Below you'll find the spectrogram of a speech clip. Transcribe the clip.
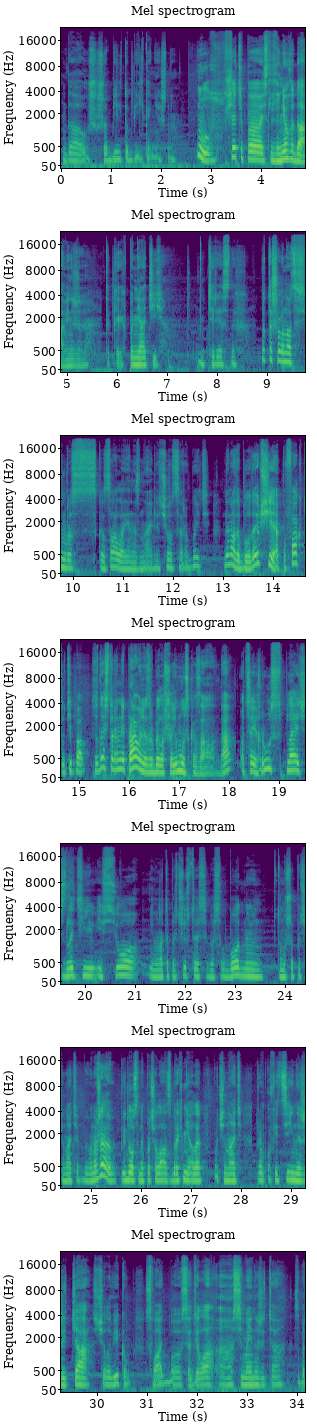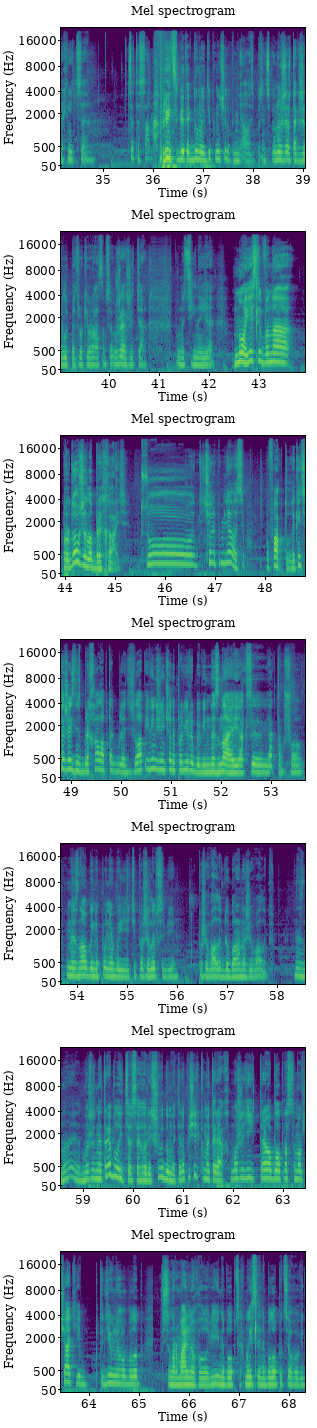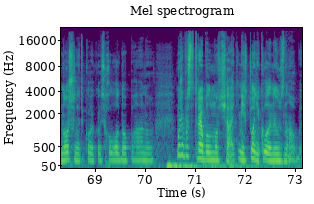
Да уж, що біль, то біль, звісно. Ну, ще, типа, якщо для нього, да, він же таких понятій інтересних. Ну, те, що вона це всім розказала, я не знаю, для чого це робити. Не треба було. Да і взагалі, по факту, типа, з одної сторони, правильно зробила, що йому сказала, да? Оцей груз з плеч злетів і все. І вона тепер чувствує себе свободною, тому що починати, якби вона вже відносини почала з брехні, але починати прям офіційне життя з чоловіком, свадьбу, все діла, сімейне життя з брехні це. Те саме. В принципі, я так думаю, типу, нічого не помінялось. В принципі, вони вже так живуть 5 років разом, це вже життя повноцінне є. Но якщо б вона продовжила брехати, то нічого не помінялося. б. По факту, до кінця життя збрехала б так, блядь, жила б, і він же нічого не провірив би, він не знає, як це, як там що. Не знав би і не поняв би, і типу, жили б собі, поживали б, до барана живали б. Не знаю, може не треба було їй це все говорити. Що ви думаєте? Напишіть в коментарях. Може їй треба було просто мовчати, і тоді в нього було б все нормально в голові, не було б цих мислів, не було б цього відношення такого якогось холодного, поганого. Може просто треба було мовчати, ніхто ніколи не узнав би.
